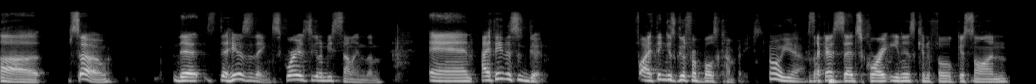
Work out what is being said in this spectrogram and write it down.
Uh, so the, the here's the thing: Square is going to be selling them, and I think this is good. I think it's good for both companies. Oh yeah, because like I said, Square Enix can focus on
